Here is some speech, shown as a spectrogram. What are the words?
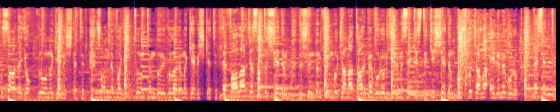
bu sade yokluğunu genişletir. Son defa yuttuğum tüm duygularımı geviş getir. Defalarca satış yedim. Düşündüm kim bu cana darbe vurur? 28 dikiş yedim. Buzlu cama elimi vurup pes ettim.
